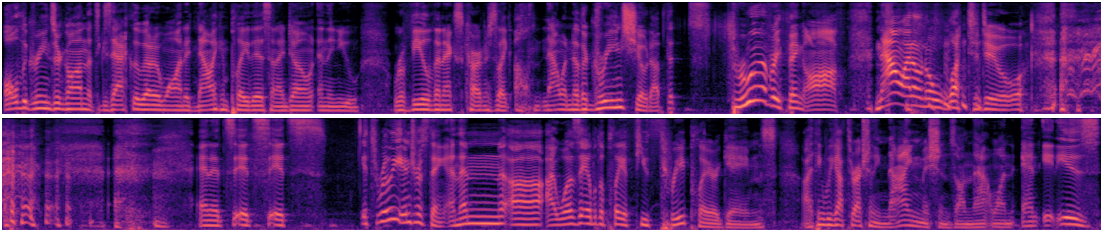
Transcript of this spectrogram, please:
all the greens are gone. That's exactly what i wanted. Now i can play this and i don't. And then you reveal the next card and it's like oh now another green showed up that threw everything off. Now i don't know what to do. And it's it's it's it's really interesting. And then uh, I was able to play a few three player games. I think we got through actually nine missions on that one, and it is.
